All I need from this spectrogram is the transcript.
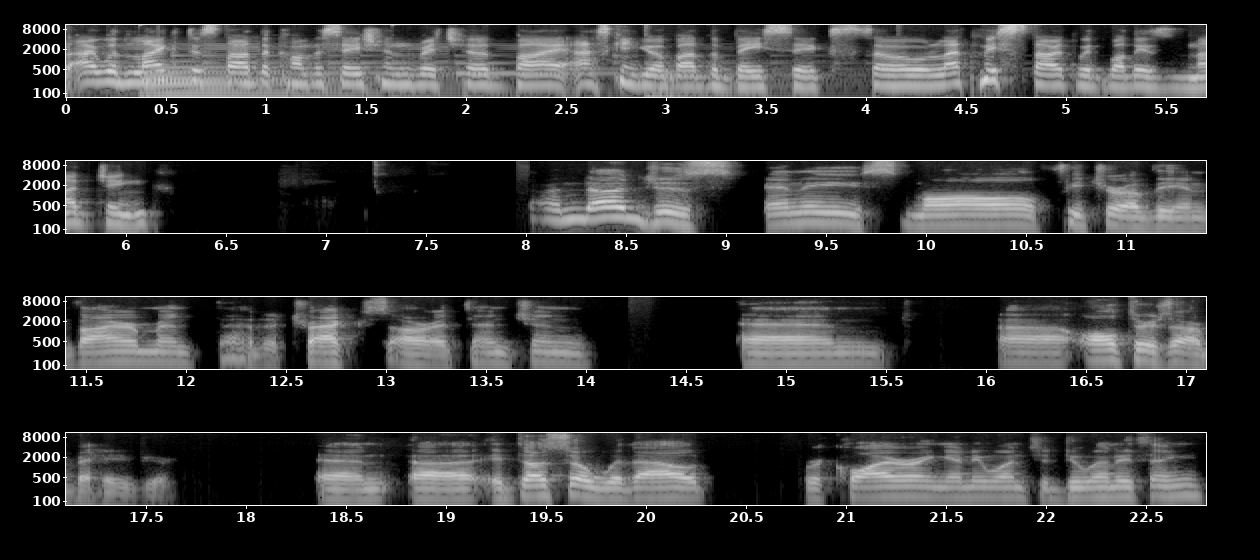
I would like to start the conversation, Richard, by asking you about the basics. So let me start with what is nudging. A nudge is any small feature of the environment that attracts our attention and uh, alters our behavior. And uh, it does so without requiring anyone to do anything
